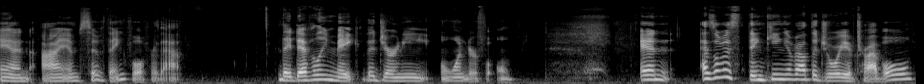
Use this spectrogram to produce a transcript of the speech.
and I am so thankful for that. They definitely make the journey wonderful. And as I was thinking about the joy of travel,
